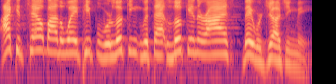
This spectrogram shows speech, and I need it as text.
I could tell by the way people were looking with that look in their eyes, they were judging me.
